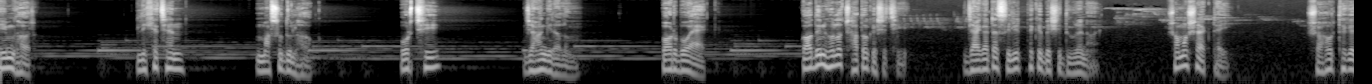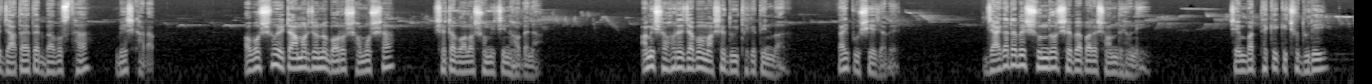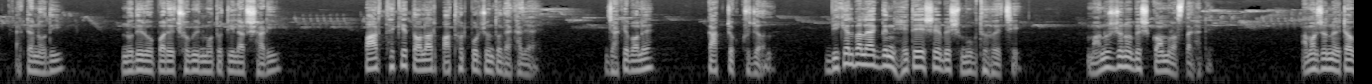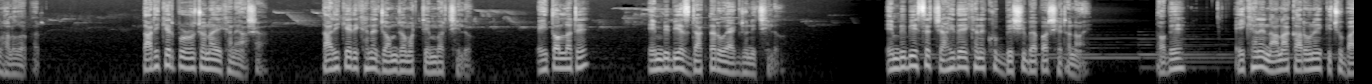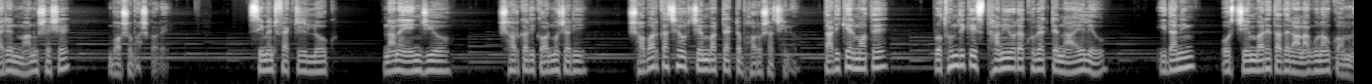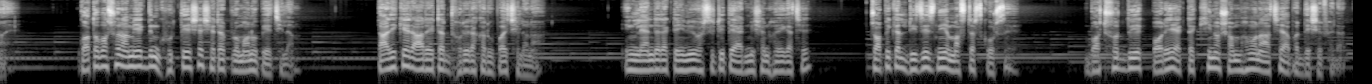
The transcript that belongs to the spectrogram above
হিমঘর। লিখেছেন মাসুদুল হক। পড়ছি জাহাঙ্গীর আলম। পর্ব এক। কদিন হলো ছাতক এসেছি। জায়গাটা সিলেট থেকে বেশি দূরে নয়। সমস্যা একটাই। শহর থেকে যাতায়াতের ব্যবস্থা বেশ খারাপ। অবশ্য এটা আমার জন্য বড় সমস্যা, সেটা বলা সমীচীন হবে না। আমি শহরে যাব মাসে দুই থেকে তিনবার। তাই পুষিয়ে যাবে। জায়গাটা বেশ সুন্দর, সে ব্যাপারে সন্দেহ নেই। চেম্বার থেকে কিছু দূরেই একটা নদী। নদীর ওপারে ছবির মতো টিলার শাড়ি পার থেকে তলার পাথর পর্যন্ত দেখা যায়। যাকে বলে কাকচক্ষু জল। বিকেলবেলা একদিন হেঁটে এসে বেশ মুগ্ধ হয়েছি। মানুষজনও বেশ কম রাস্তাঘাটে। আমার জন্য এটাও ভালো ব্যাপার। তারিকের প্ররোচনা এখানে আসা। তারিকের এখানে জমজমাট চেম্বার ছিল। এই তল্লাটে এমবিবিএস ডাক্তারও একজনই ছিল। এমবিবিএসের চাহিদা এখানে খুব বেশি ব্যাপার সেটা নয়। তবে এইখানে নানা কারণে কিছু বাইরের মানুষ এসে বসবাস করে। সিমেন্ট ফ্যাক্টরির লোক, নানা এনজিও, সরকারি কর্মচারী, সবার কাছে ওর চেম্বারটা একটা ভরসা ছিল। তারিকের মতে প্রথম দিকে স্থানীয়রা খুব একটা না এলেও ইদানিং ওর চেম্বারে তাদের আনাগোনাও কম নয়। গত বছর আমি একদিন ঘুরতে এসে সেটার প্রমাণও পেয়েছিলাম। তারিকের আর এটার ধরে রাখার উপায় ছিল না। ইংল্যান্ডের একটা ইউনিভার্সিটিতে অ্যাডমিশন হয়ে গেছে, ট্রপিক্যাল ডিজিজ নিয়ে মাস্টার্স কোর্সে। বছর দুয়েক পরে একটা ক্ষীণ সম্ভাবনা আছে আবার দেশে ফেরার।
